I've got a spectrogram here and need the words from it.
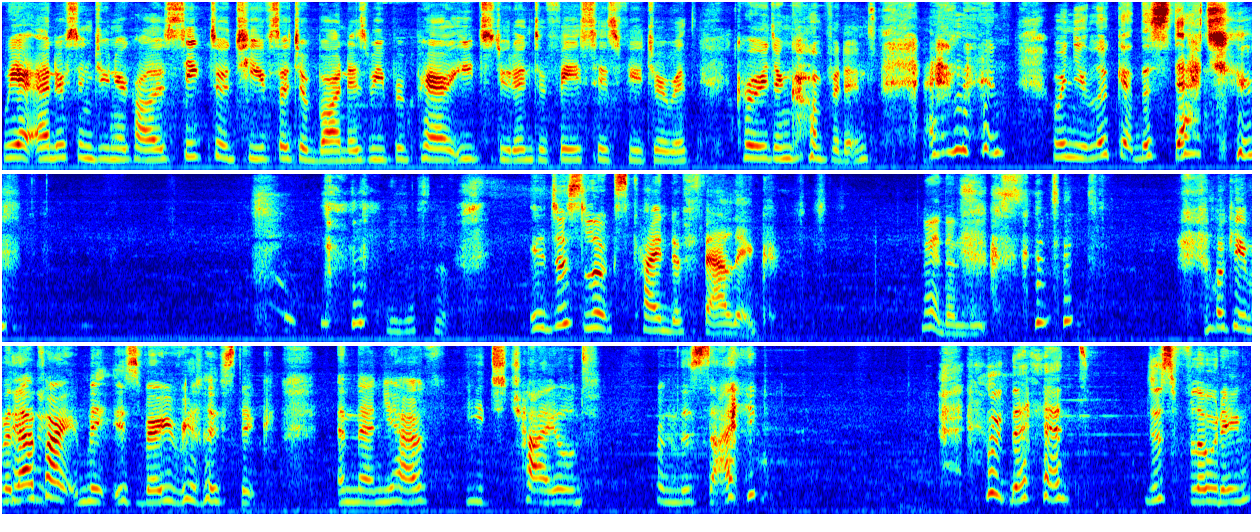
We at Anderson Junior College seek to achieve such a bond as we prepare each student to face his future with courage and confidence. And then when you look at the statue, It just look. it just looks kind of phallic. At the lips. Okay, but that part is very realistic. And then you have each child from the side with the head just floating.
